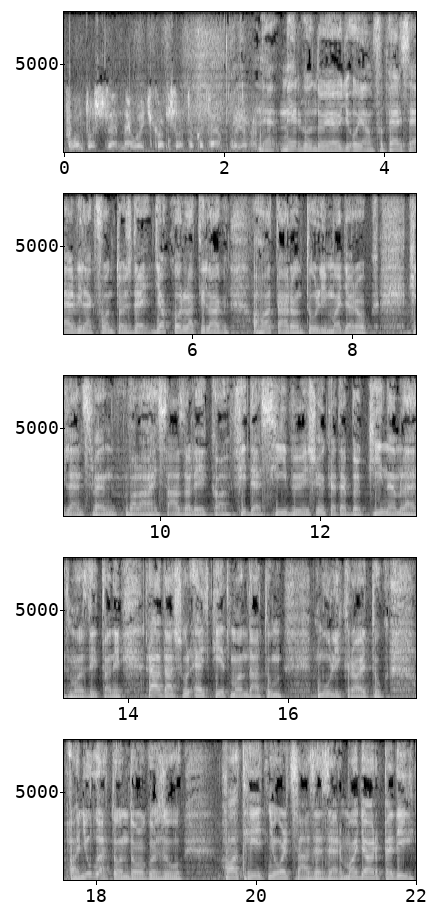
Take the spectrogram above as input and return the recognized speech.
fontos lenne, hogy kapcsolatokat ápoljanak. De miért gondolja, hogy olyan, persze elvileg fontos, de gyakorlatilag a határon túli magyarok 90 valahány százaléka Fidesz hívő, és őket ebből ki nem lehet mozdítani. Ráadásul egy-két mandátum múlik rajtuk. A nyugaton dolgozó 6-7-800 ezer magyar pedig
